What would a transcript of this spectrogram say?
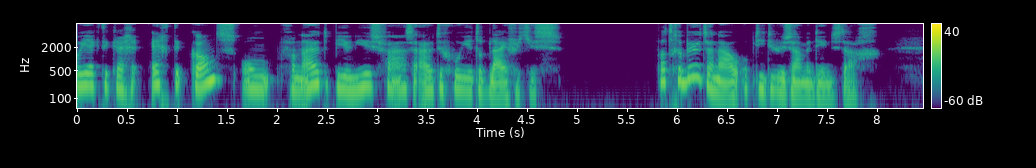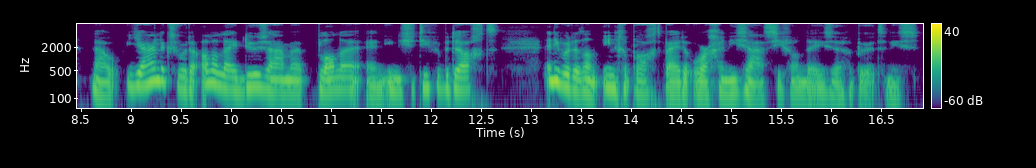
Projecten krijgen echt de kans om vanuit de pioniersfase uit te groeien tot blijvertjes. Wat gebeurt er nou op die duurzame dinsdag? Nou, jaarlijks worden allerlei duurzame plannen en initiatieven bedacht en die worden dan ingebracht bij de organisatie van deze gebeurtenis.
